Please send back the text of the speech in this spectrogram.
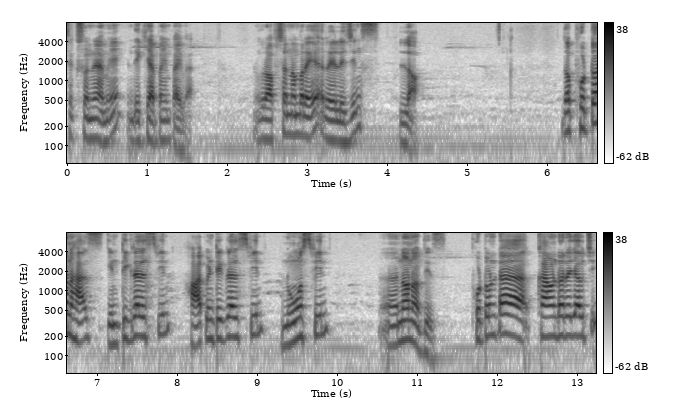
ସେକ୍ସନ୍ରେ ଆମେ ଦେଖିବା ପାଇଁ ପାଇବା option number A Rayleigh Jeans law the photon has integral spin half integral spin no spin none of this ଫୋଟୋନ୍ଟା କାହା ଅଣ୍ଡରରେ ଯାଉଛି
